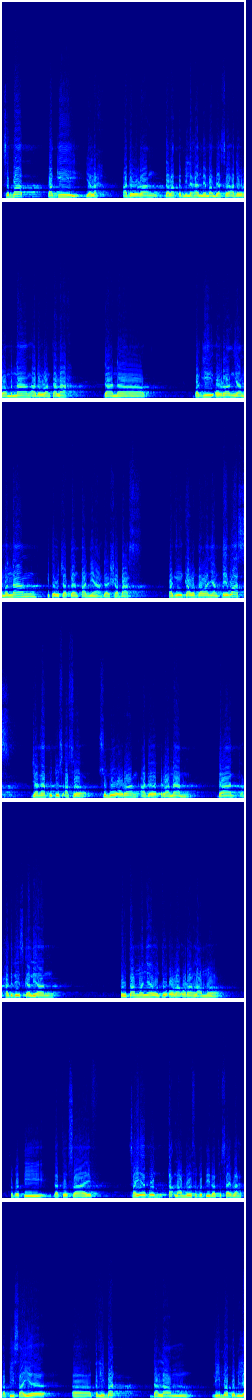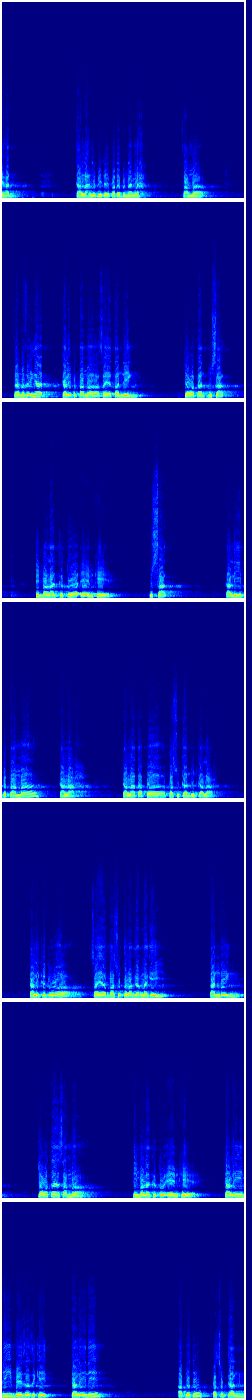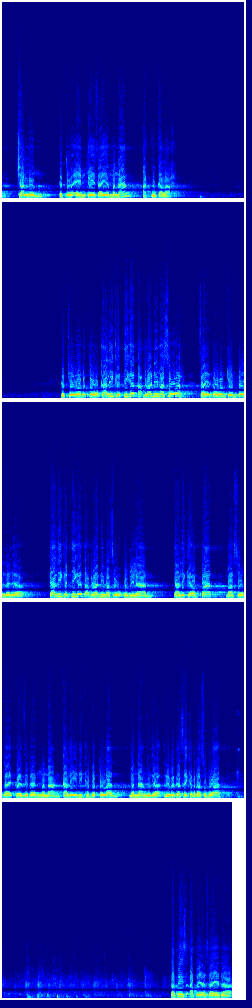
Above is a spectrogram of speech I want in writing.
Sebab pagi ialah ada orang dalam pemilihan memang biasa ada orang menang ada orang kalah. Dan uh, bagi orang yang menang kita ucapkan tahniah dan syabas. Bagi kawan-kawan yang tewas jangan putus asa. Semua orang ada peranan. Dan hadirin sekalian terutamanya untuk orang-orang lama seperti Datuk Saif. Saya pun tak lama seperti Datuk Saif lah, tapi saya uh, terlibat dalam lima pemilihan. Kalah lebih daripada menang lah. Sama. Saya masih ingat kali pertama saya tanding jawatan pusat. Timbalan Ketua AMK pusat. Kali pertama kalah. Kalah tak apa, pasukan pun kalah. Kali kedua, saya masuk ke langgang lagi. Tanding. Jawatan yang sama. Timbalan Ketua AMK. Kali ini beza sikit. Kali ini, apa tu? Pasukan calon Ketua AMK saya menang, aku kalah. Kecewa betul. Kali ketiga tak berani masuk lah. Saya tolong kempen saja. Kali ketiga tak berani masuk pemilihan. Kali keempat masuk naik presiden menang. Kali ini kebetulan menang juga. Terima kasih kepada semua. Tapi apa yang saya nak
